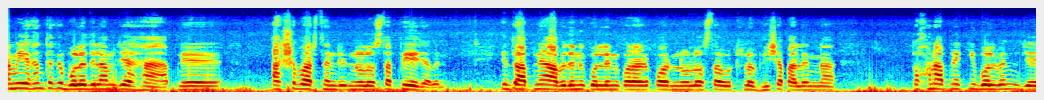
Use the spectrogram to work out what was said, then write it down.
আমি এখান থেকে বলে দিলাম যে হ্যাঁ আপনি একশো পার্সেন্ট নুলস্তা পেয়ে যাবেন। কিন্তু আপনি আবেদন করলেন, করার পর নুলস্তা উঠল, ভিসা পালেন না, তখন আপনি কি বলবেন যে,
